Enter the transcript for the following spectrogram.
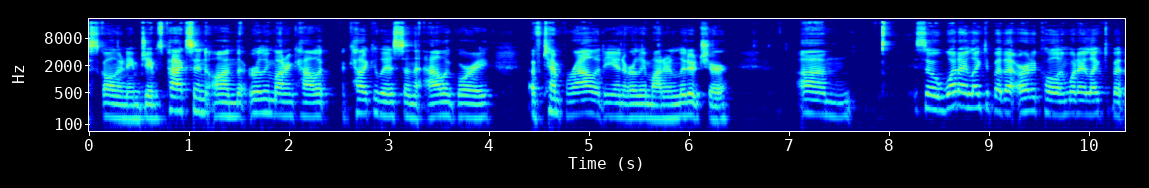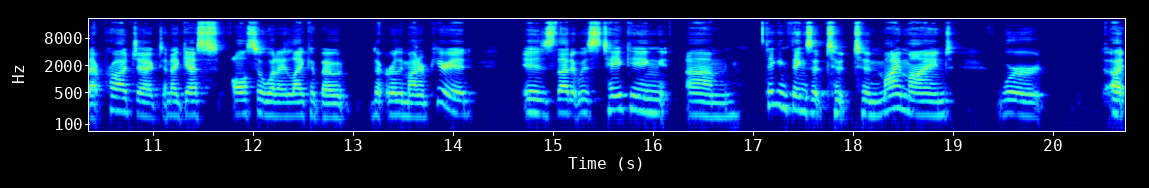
scholar named James Paxson on the early modern cal- calculus and the allegory of temporality in early modern literature. Um, so what I liked about that article and what I liked about that project, and I guess also what I like about the early modern period, is that it was taking um, taking things that, to, to my mind, were uh,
